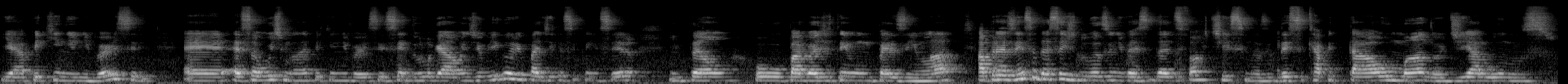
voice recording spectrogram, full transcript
e a Peking University, é, essa última, né, Peking University, sendo o lugar onde o Igor e o Padilha se conheceram, então o pagode tem um pezinho lá. A presença dessas duas universidades fortíssimas, desse capital humano de alunos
